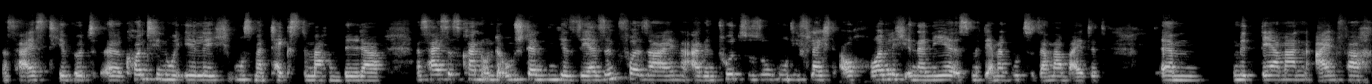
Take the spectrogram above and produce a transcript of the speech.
Das heißt, hier wird äh, kontinuierlich, muss man Texte machen, Bilder. Das heißt, es kann unter Umständen hier sehr sinnvoll sein, eine Agentur zu suchen, die vielleicht auch räumlich in der Nähe ist, mit der man gut zusammenarbeitet. Ähm, mit der man einfach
